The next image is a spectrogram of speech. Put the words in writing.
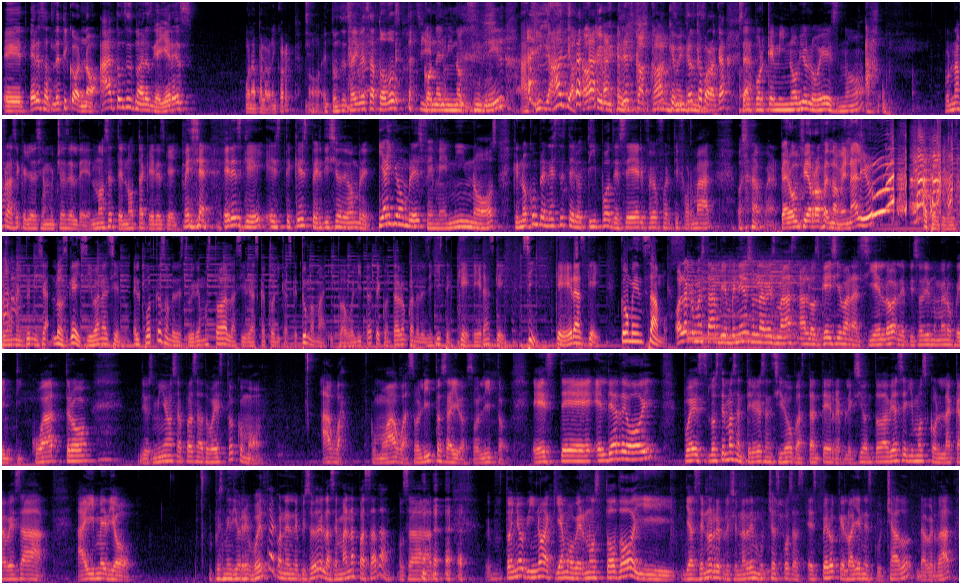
Eh, ¿Eres atlético? No. Ah, entonces no eres gay, eres una palabra incorrecta. No, entonces ahí ves a todos con el minoxidil aquí, ay, acá, que me crezca acá, que me crezca por acá. O sea, porque mi novio lo es, ¿no? Ah, Por una frase que yo decía mucho es el de no se te nota que eres gay. Me decían, eres gay, este, qué desperdicio de hombre. Y hay hombres femeninos que no cumplen este estereotipo de ser feo, fuerte y formal. O sea, bueno. pero un fierro fenomenal y uh, A partir de este momento inicia Los gays iban al cielo, el podcast donde destruiremos todas las ideas católicas que tu mamá y tu abuelita te contaron cuando les dijiste que eras gay. Sí, que eras gay. Comenzamos. Hola, ¿cómo están? Bienvenidos una vez más a Los gays iban al cielo, el episodio número 24. Dios mío, se ha pasado esto como agua, como agua, solito se ha ido, solito. Este, el día de hoy, pues los temas anteriores han sido bastante reflexión. Todavía seguimos con la cabeza ahí medio, pues medio revuelta con el episodio de la semana pasada. O sea, Toño vino aquí a movernos todo y, y hacernos reflexionar de muchas cosas. Espero que lo hayan escuchado, la verdad.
